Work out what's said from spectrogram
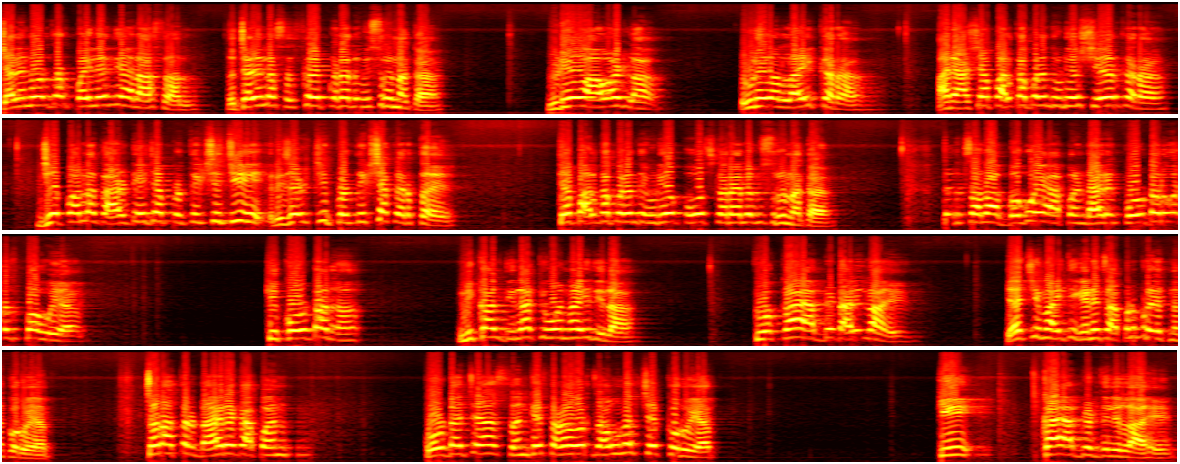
चॅनलवर जर पहिल्यांदा आला असाल तर चॅनलला सबस्क्राईब करायला विसरू नका. व्हिडिओ आवडला व्हिडिओला लाईक करा. आणि अशा पालकापर्यंत व्हिडिओ शेअर करा. जे पालक आरटीआयच्या प्रतीक्षेची रिझल्टची प्रतीक्षा करताय त्या पालकापर्यंत व्हिडिओ पोस्ट करायला विसरू नका. तर चला बघूया आपण डायरेक्ट पोर्टलवरच पाहूया. की कोर्टानं निकाल दिला किंवा नाही दिला किंवा काय अपडेट आलेला आहे याची माहिती घेण्याचा आपण प्रयत्न करूयात. चला तर डायरेक्ट आपण कोर्टाच्या संकेतस्थळावर जाऊनच चेक करूयात की काय अपडेट दिलेला आहे.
